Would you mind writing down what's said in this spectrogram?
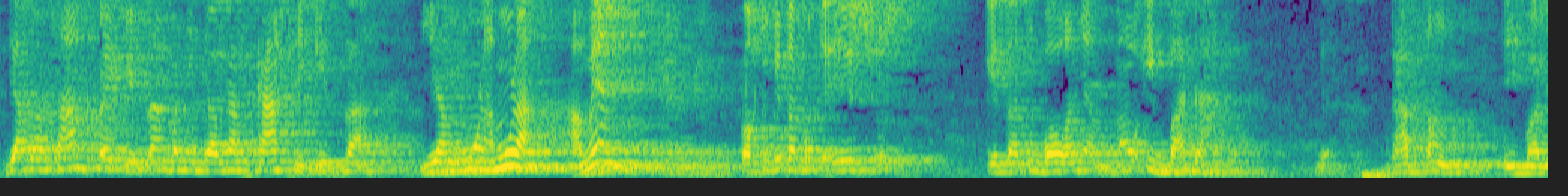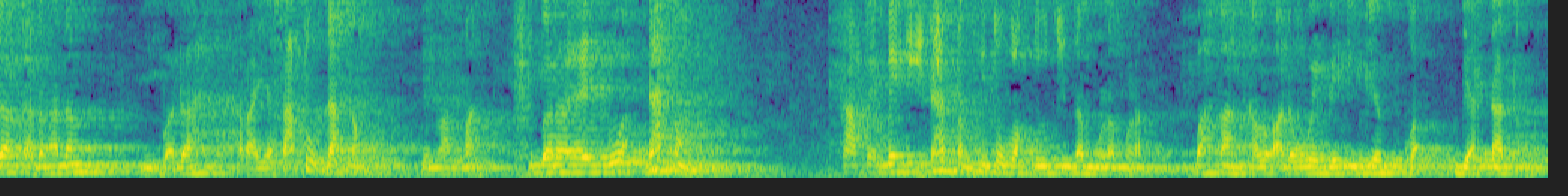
Jangan sampai kita meninggalkan kasih kita yang mula-mula. Amin. Waktu kita percaya Yesus, kita tuh bawanya mau ibadah. Ya. Datang ibadah kadang-kadang ibadah raya satu datang jam 8. Ibadah raya dua datang. KPBI datang itu waktu cinta mula-mula. Bahkan kalau ada WBI dia buka dia datang.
